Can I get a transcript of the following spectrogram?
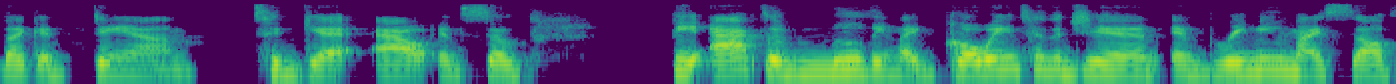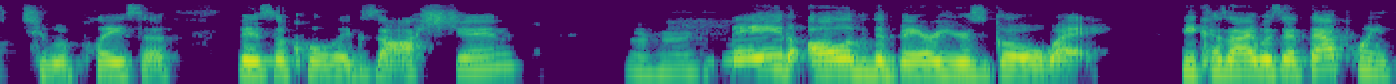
like a dam to get out. And so the act of moving, like going to the gym and bringing myself to a place of physical exhaustion, mm-hmm. made all of the barriers go away because I was at that point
